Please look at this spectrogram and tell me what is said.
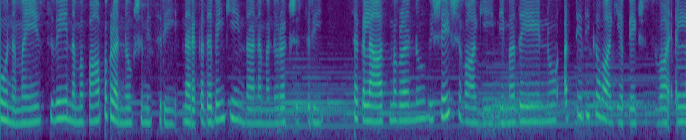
ಓ ನಮ್ಮ ಯೇಸುವೆ, ನಮ್ಮ ಪಾಪಗಳನ್ನು ಕ್ಷಮಿಸಿರಿ, ನರಕದ ಬೆಂಕಿಯಿಂದ ನಮ್ಮನ್ನು ರಕ್ಷಿಸಿರಿ. ಸಕಲ ಆತ್ಮಗಳನ್ನು ವಿಶೇಷವಾಗಿ ನಿಮ್ಮ ದಯೆಯನ್ನು ಅತ್ಯಧಿಕವಾಗಿ ಅಪೇಕ್ಷಿಸುವ ಎಲ್ಲ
